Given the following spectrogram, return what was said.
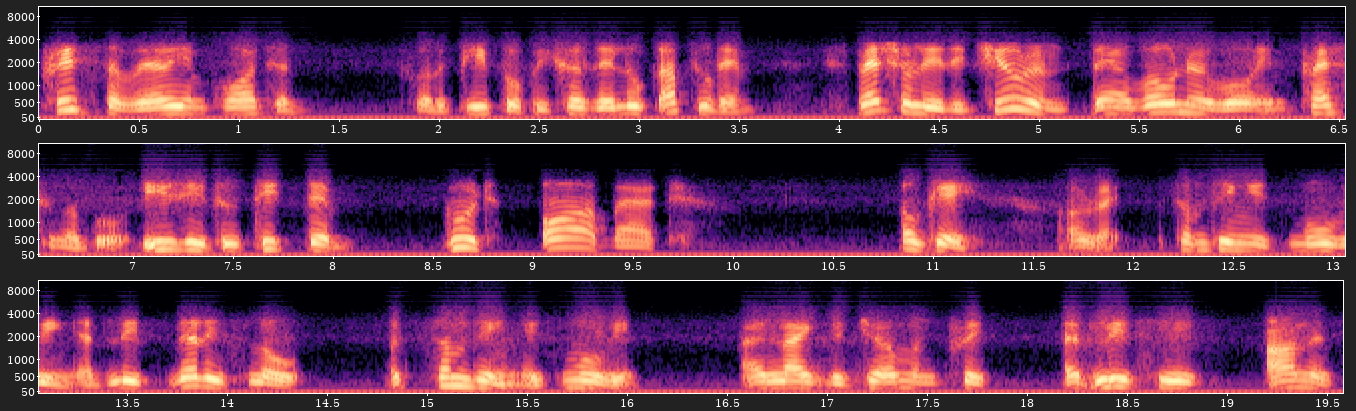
Priests are very important for the people because they look up to them, especially the children. They are vulnerable, impressionable, easy to teach them, good or bad. Okay, all right. Something is moving, at least very slow, but something is moving. I like the German priest. At least he's honest,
